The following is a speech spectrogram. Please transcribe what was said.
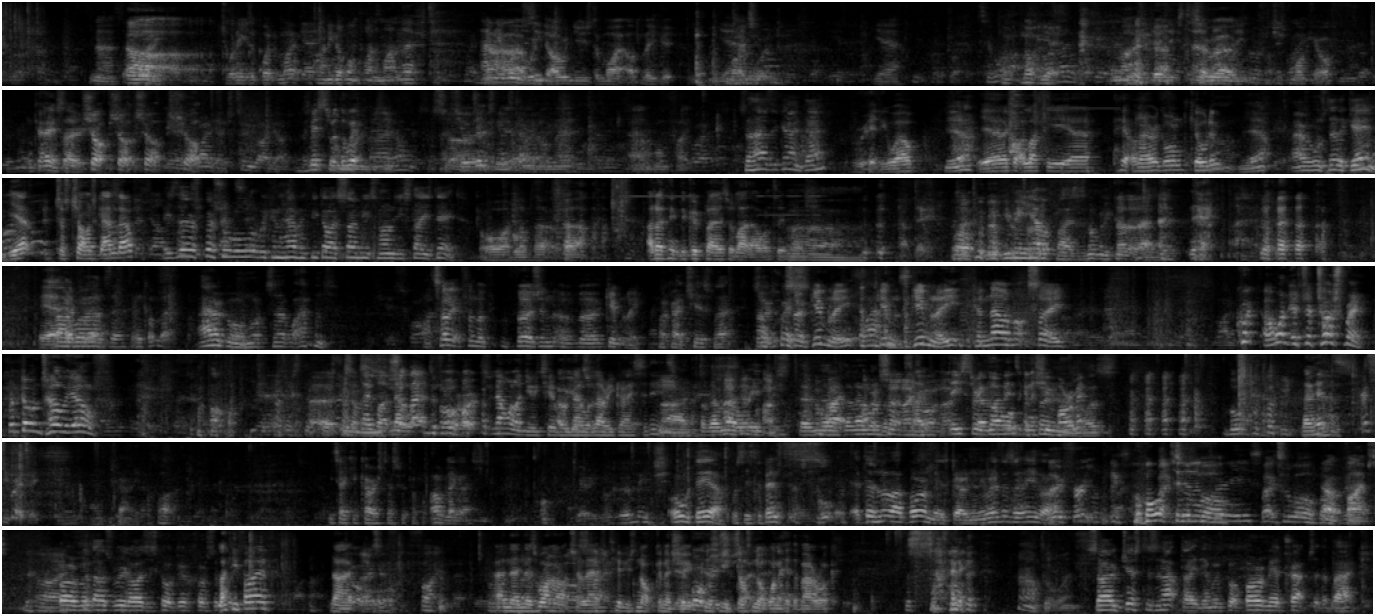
No. Ah, Do you want to use a point of might? I've only got one point of might left. How nah, many I wounds has he wouldn't, I wouldn't use the might, I'd leave it. Yeah. Might wound. Yeah. Not yet. You might have to do it next turn. So, uh, if you just mark it off. Okay, so shot, shot, shot, shot. Miss with the whip. So, your gentleman's one on there and one fate. So how's it going, Dan? Really well. Yeah? Yeah, I got a lucky uh, hit on Aragorn, killed him. Yeah. Aragorn's dead again. Yep, just charged Gandalf. Is there a special rule that we can have if he dies so many times he stays dead? Oh, I'd love that. But I don't think the good players would like that one too much. Uh, well, you, you mean the other players? There's not many good None of players. that. yeah, so, uh, everyone's uh, in combat. Aragorn, what uh, what happened? I'll tell it from the version of uh, Gimli. Okay, cheers for that. So, So, Chris, so Gimli, Gim. Gimli can now not say, "Quick, I want you to touch me, but don't tell the elf." They won't Shut that door. no one on YouTube will Oh, know what Larry Grayson is. no, but they'll know what he just. They'll know, Right, they'll know I'm what the, So won't these three goblins are going to shoot buffoon Boromir. was. Lord Buffoon. No hits. Ready, ready. Okay. You take a courage test with the. Oh, Legolas. Oh dear. What's his defense? It doesn't look like Boromir's going anywhere, does it either? No, three. Oh, Back to the wall. threes. Back to the wall. Oh, fives. Boromir does realise he's got to go across the Lucky five? No. Fighting. And then there's one archer left who's not going to shoot because he does not want to hit the Balrog. So, Oh. So, just as an update, then we've got Boromir trapped at the back,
